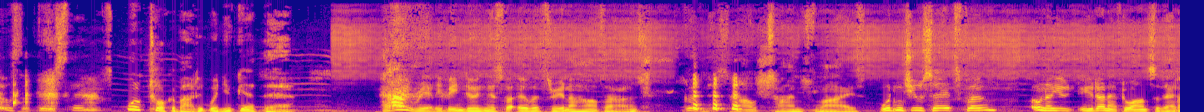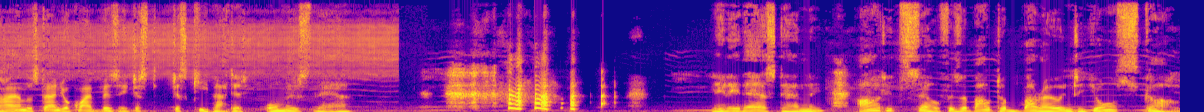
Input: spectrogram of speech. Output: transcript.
both of these things. We'll talk about it when you get there. Have we really been doing this for over three and a half hours? Goodness, how time flies. Wouldn't you say it's flown? Oh no, you, you don't have to answer that. I understand you're quite busy. Just just keep at it. Almost there. Nearly there, Stanley. Art itself is about to burrow into your skull.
